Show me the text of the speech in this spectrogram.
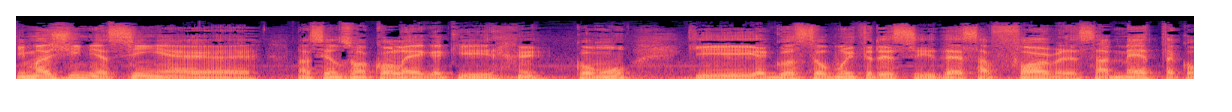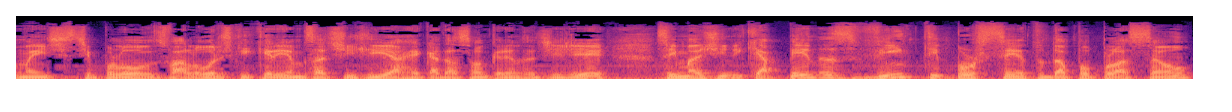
Imagine assim, é, nós temos uma colega aqui comum que gostou muito desse, dessa forma, dessa meta, como a gente estipulou os valores que queremos atingir, a arrecadação que queremos atingir. Você imagine que apenas 20% da população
